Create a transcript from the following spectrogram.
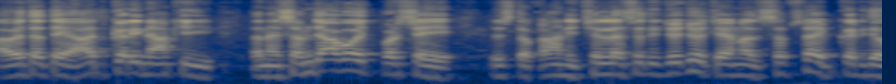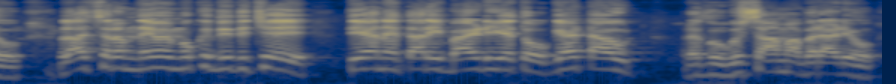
હવે તો તે હદ કરી નાખી. તને સમજાવવો જ પડશે. દોસ્તો, કહાની છેલ્લા સુધી જોજો, ચેનલ સબસ્ક્રાઇબ કરી દો. લાજ શરમ નેવે મૂકી દીધી છે. તે અને તારી બાયડીએ તો ગેટ આઉટ રઘુ ગુસ્સામાં બરાડ્યો.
